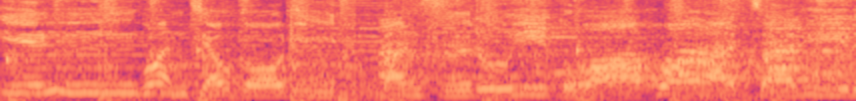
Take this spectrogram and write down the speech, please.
永远照顾你，万事如意大发财嘞。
